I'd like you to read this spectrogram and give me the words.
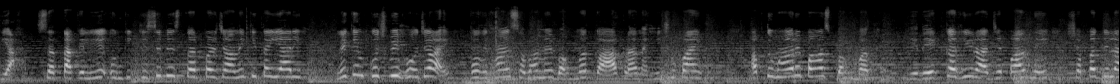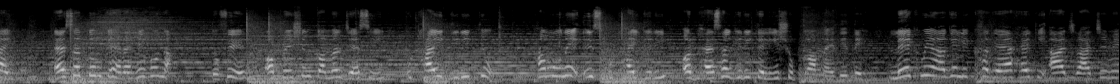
दिया है। सत्ता के लिए उनकी किसी भी स्तर पर जाने की तैयारी है, लेकिन कुछ भी हो जाए, वो विधानसभा में बहुमत का आंकड़ा नहीं छुपाएँगे अब तुम्हारे पास बहुमत है। ये देखकर ही राज्यपाल ने शपथ दिलाई। ऐसा तुम कह रहे हो ना? तो फिर ऑपरेशन कमल जैसी उठाई गिरी क्यों? हम उन्हें इस उठाईगिरी और भैंसागिरी के लिए शुभकामनाएँ देते हैं। लेख में आगे लिखा गया है कि आज राज्य में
